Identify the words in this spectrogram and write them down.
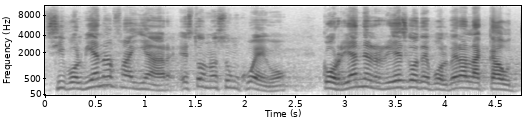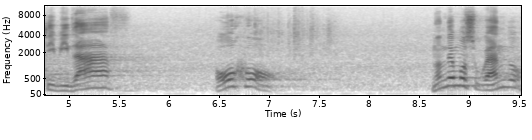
si volvían a fallar, esto no es un juego, corrían el riesgo de volver a la cautividad. Ojo, no andemos jugando.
